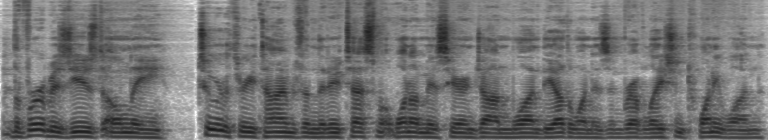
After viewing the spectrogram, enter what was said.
The verb is used only two or three times in the New Testament. One of them is here in John 1, the other one is in Revelation 21.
